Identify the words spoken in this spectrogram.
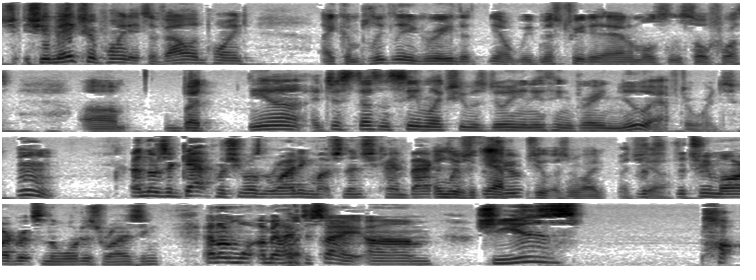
she, she makes her point. It's a valid point. I completely agree that you know we've mistreated animals and so forth. Um, but yeah, it just doesn't seem like she was doing anything very new afterwards. And there was a gap where she wasn't writing much, and then she came back. And there's a the gap. two- She wasn't writing much. the, Yeah. the two Margarets and the Waters Rising. And on, I mean, I have Right. to say, um, she is po-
